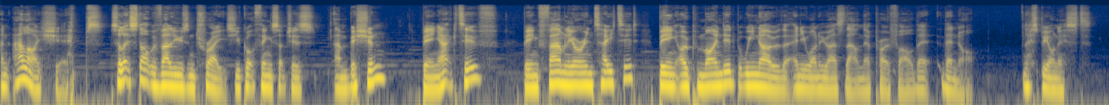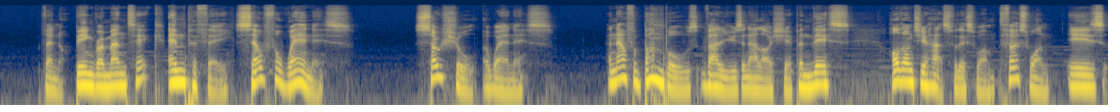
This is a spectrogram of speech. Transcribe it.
and allyships. So let's start with values and traits. You've got things such as ambition, being active, being family orientated, being open minded, but we know that anyone who has that on their profile, they're, they're not. Let's be honest, they're not. Being romantic, empathy, self awareness, social awareness. And now for Bumble's values and allyship, and this, hold on to your hats for this one. The first one is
